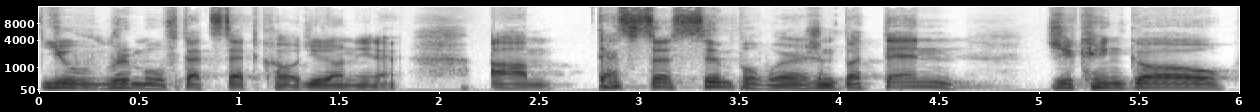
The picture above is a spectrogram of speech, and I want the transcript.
you remove. That's that code. You don't need it. Um, that's the simple version. But then you can go,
